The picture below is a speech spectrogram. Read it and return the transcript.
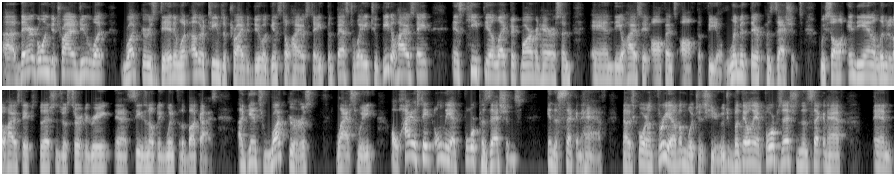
Uh, they're going to try to do what Rutgers did and what other teams have tried to do against Ohio State. The best way to beat Ohio State is keep the electric Marvin Harrison and the Ohio State offense off the field, limit their possessions. We saw Indiana limited Ohio State's possessions to a certain degree in a season opening win for the Buckeyes. Against Rutgers last week, Ohio State only had four possessions in the second half. Now they scored on three of them, which is huge, but they only had four possessions in the second half. And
